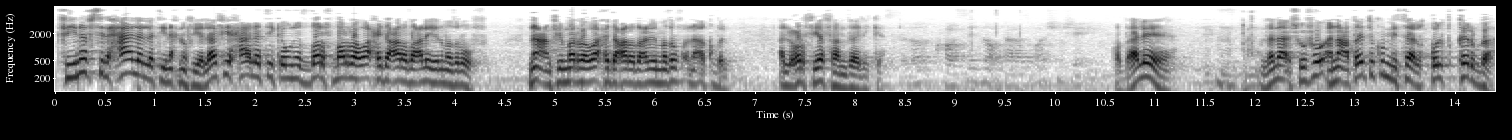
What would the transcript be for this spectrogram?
في نفس الحالة التي نحن فيها. لا في حالة كون الظرف مرة واحدة عرض عليه المظروف. نعم في مرة واحدة عرض عليه المظروف أنا أقبل. العرف يفهم ذلك. بله لا لا شوفوا أنا أعطيتكم مثال. قلت قربة.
